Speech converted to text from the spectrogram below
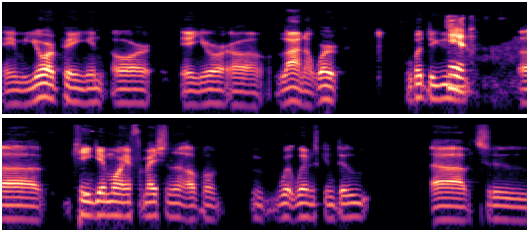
in your opinion, or in your uh, line of work, what do you? Yeah. Uh, can you get more information of uh, what women can do uh, to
